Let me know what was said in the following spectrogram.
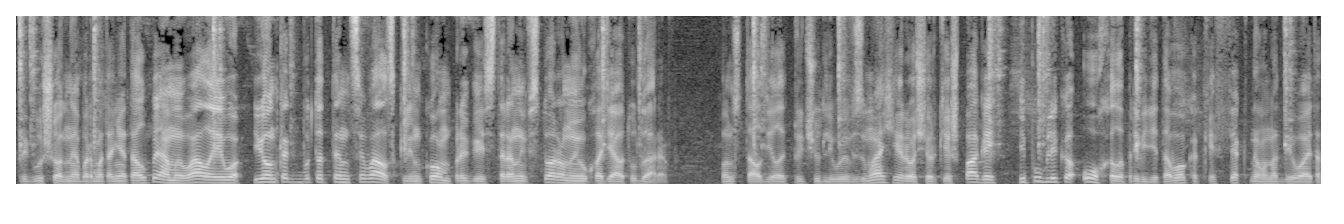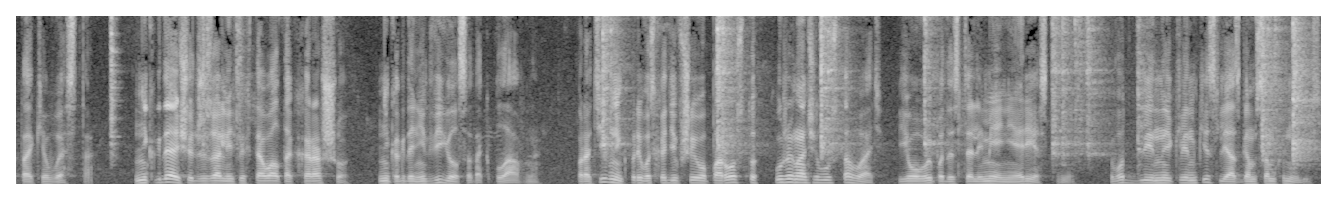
Приглушенное бормотание толпы омывало его, и он как будто танцевал с клинком, прыгая из стороны в сторону и уходя от ударов. Он стал делать причудливые взмахи, росчерки шпагой, и публика охала при виде того, как эффектно он отбивает атаки Веста. Никогда еще Джизаль не фехтовал так хорошо, никогда не двигался так плавно. Противник, превосходивший его по росту, уже начал уставать. Его выпады стали менее резкими. Вот длинные клинки с лязгом сомкнулись.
